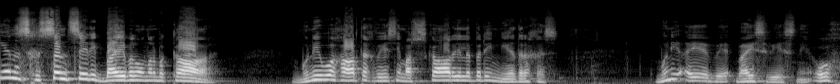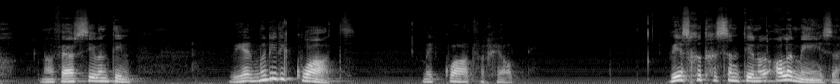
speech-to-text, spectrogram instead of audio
eensgesind sê die Bybel onder mekaar. Moenie hooghartig wees nie, maar skaar julle by die nederiges. Moenie eie wys wees nie. Ag, na vers 17. Weer moenie die kwaad met kwaad vergeld nie. Wees goedgesind teenoor alle mense.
